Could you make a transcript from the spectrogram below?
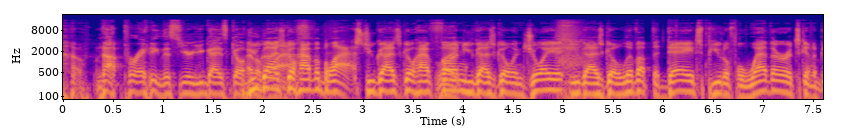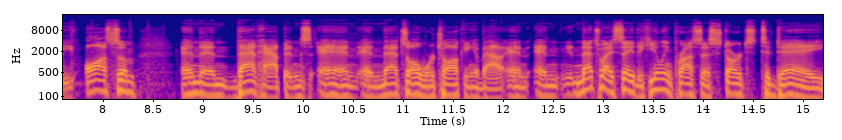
I'm not parading this year. You guys go. you guys blast. go have a blast. You guys go have fun. Like, you guys go enjoy it. You guys go live up the day. It's beautiful weather. It's going to be awesome." And then that happens and and that's all we're talking about. And, and and that's why I say the healing process starts today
